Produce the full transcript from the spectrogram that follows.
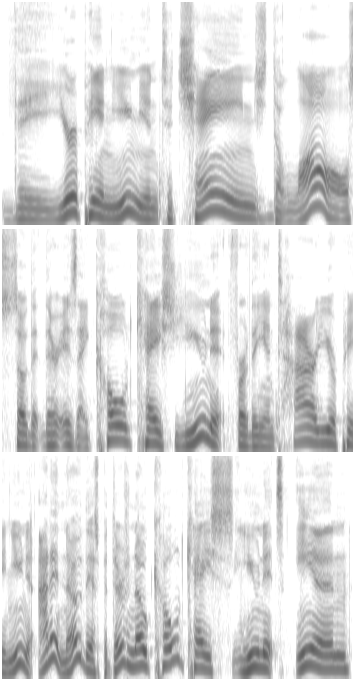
the European Union to change the laws so that there is a cold case unit for the entire European Union. I didn't know this, but there's no cold case units in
